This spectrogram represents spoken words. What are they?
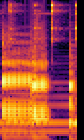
Uh, uh.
